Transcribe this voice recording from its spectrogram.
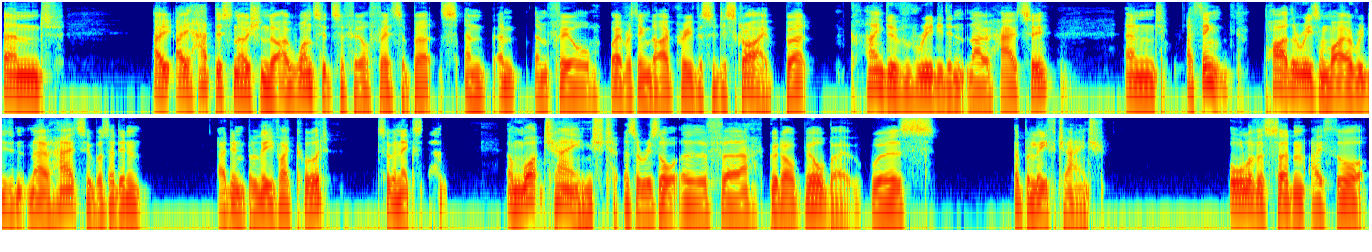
And I, I had this notion that I wanted to feel fitter, but and and and feel everything that I previously described, but kind of really didn't know how to. And I think part of the reason why I really didn't know how to was I didn't I didn't believe I could to an extent. And what changed as a result of uh, good old Bilbo was a belief change. All of a sudden, I thought,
